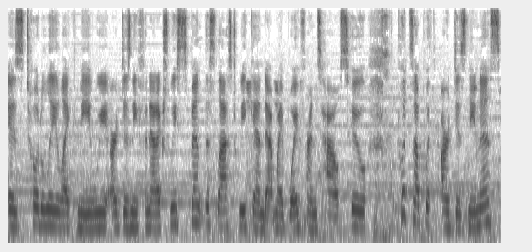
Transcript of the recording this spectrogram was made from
is totally like me. We are Disney fanatics. We spent this last weekend at my boyfriend's house who puts up with our Disneyness,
